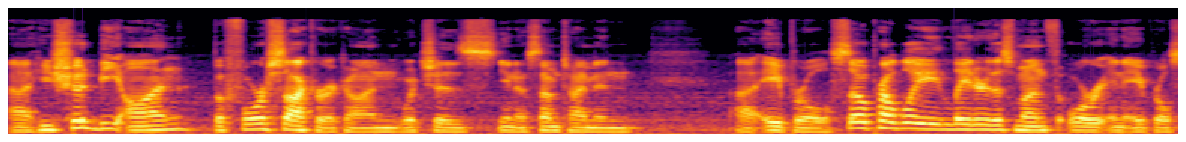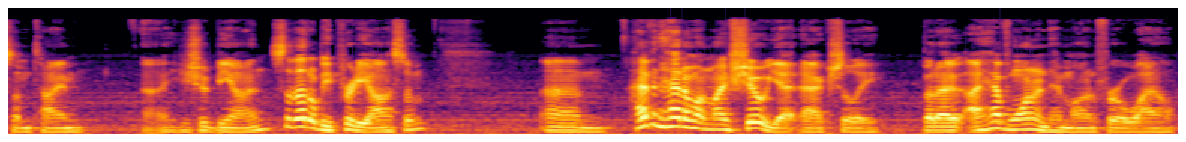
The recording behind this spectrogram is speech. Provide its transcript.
Uh, he should be on before SakuraCon, which is you know sometime in uh, April. So probably later this month or in April sometime. Uh, he should be on. So that'll be pretty awesome. Um, I haven't had him on my show yet, actually, but I, I have wanted him on for a while.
